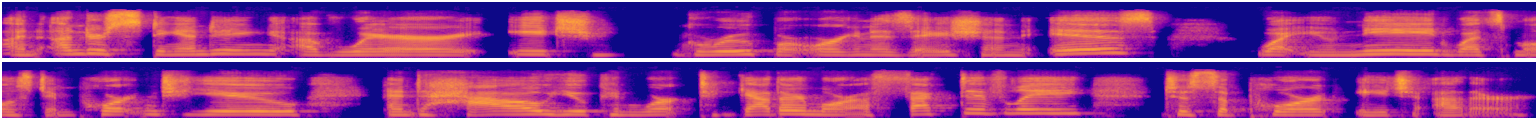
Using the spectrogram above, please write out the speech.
an understanding of where each group or organization is, what you need, what's most important to you, and how you can work together more effectively to support each other.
